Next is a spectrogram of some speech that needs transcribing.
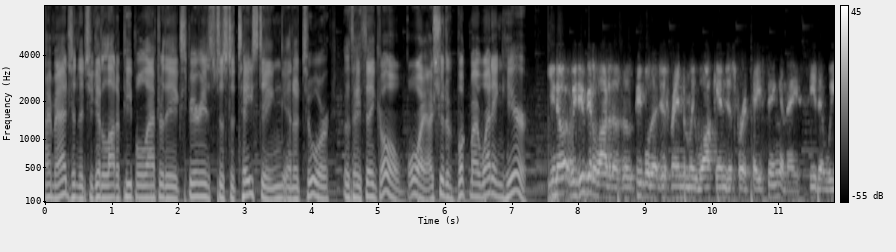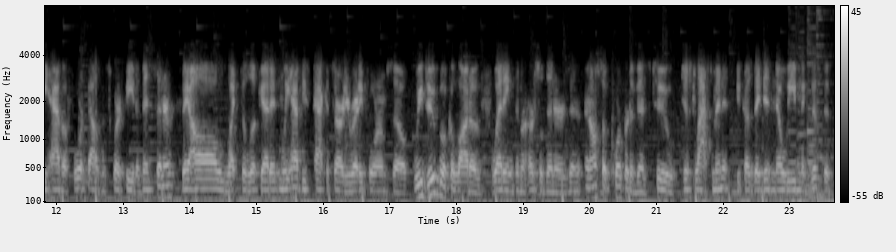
I imagine that you get a lot of people after they experience just a tasting and a tour that they think, oh boy, I should have booked my wedding here. You know, we do get a lot of those, those people that just randomly walk in just for a tasting and they see that we have a 4,000 square feet event center. They all like to look at it and we have these packets already ready for them. So we do book a lot of weddings and rehearsal dinners and, and also corporate events too, just last minute because they didn't know we even existed.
